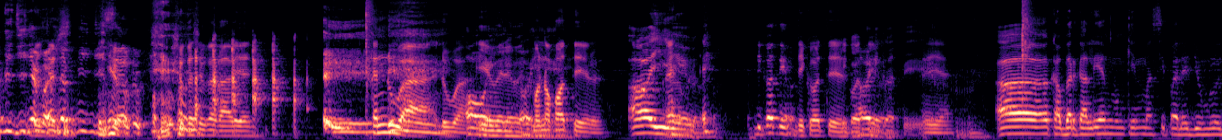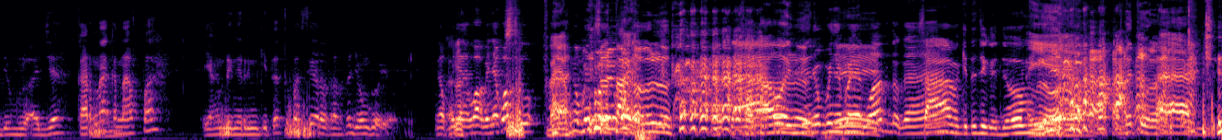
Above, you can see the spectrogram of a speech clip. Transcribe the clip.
Bijinya banyak biji selalu. Suka-suka kalian. Kan dua, dua. Oh, Iya, iya, oh, iya. Monokotil. Oh iya. Eh, dikotil. Dikotil. Oh, dikotil. Iya. Eh, kabar kalian mungkin masih pada jomblo-jomblo aja karena kenapa yang dengerin kita tuh pasti rata-rata jomblo yo nggak punya wa- banyak waktu Banyak. nggak punya banyak waktu lu. tahu anjir. nggak punya banyak waktu kan Sama kita juga jomblo. Iya, kebetulan kita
